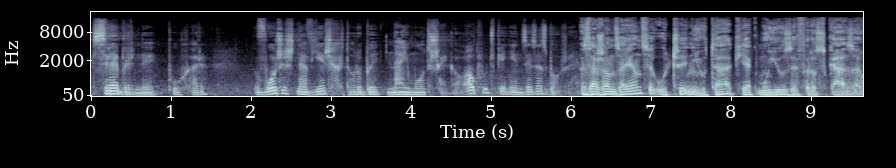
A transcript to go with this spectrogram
srebrny puchar, włożysz na wierzch torby najmłodszego, oprócz pieniędzy za zboże. Zarządzający uczynił tak, jak mu Józef rozkazał.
